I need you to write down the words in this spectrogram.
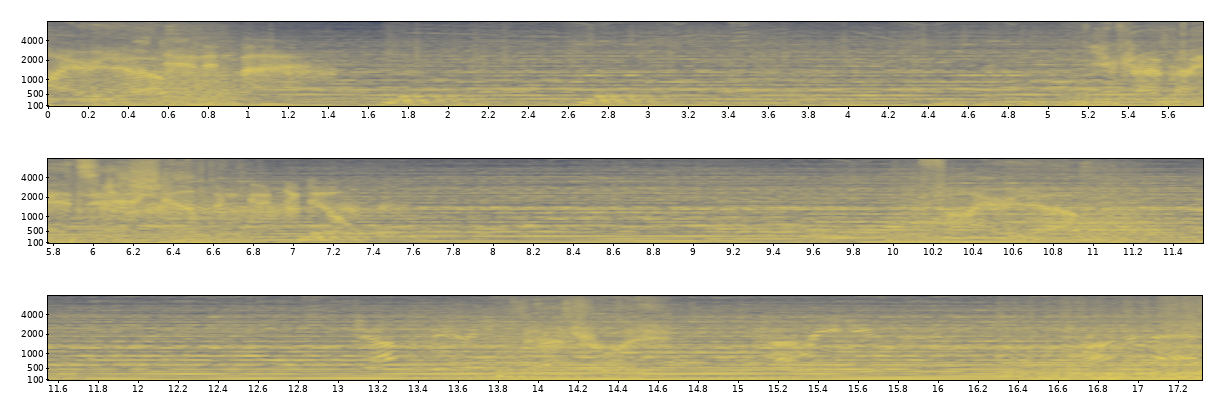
Fired up. Standing by. You got my attention. Up and good to go. Fired up. Job finished. Naturally. I read you. Roger that.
